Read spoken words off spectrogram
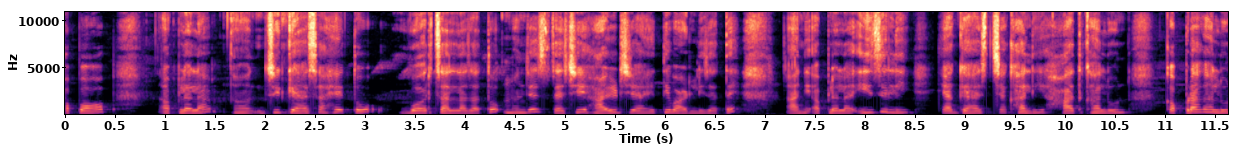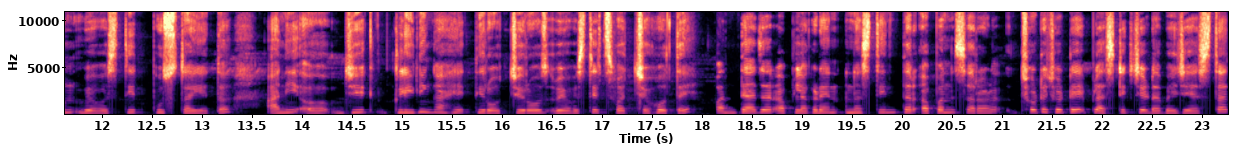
आपोआप आपल्याला जी गॅस आहे तो वर चालला जातो. म्हणजेच त्याची हाईट जी आहे ती वाढली जाते आणि आपल्याला इझिली या गॅसच्या खाली हात घालून कपडा घालून व्यवस्थित पुसता येतं आणि जी क्लिनिंग आहे ती रोजची रोज व्यवस्थित स्वच्छ होते. पण त्या जर आपल्याकडे नसतील तर आपण सरळ छोटे छोटे प्लास्टिकचे डबे जे असतात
